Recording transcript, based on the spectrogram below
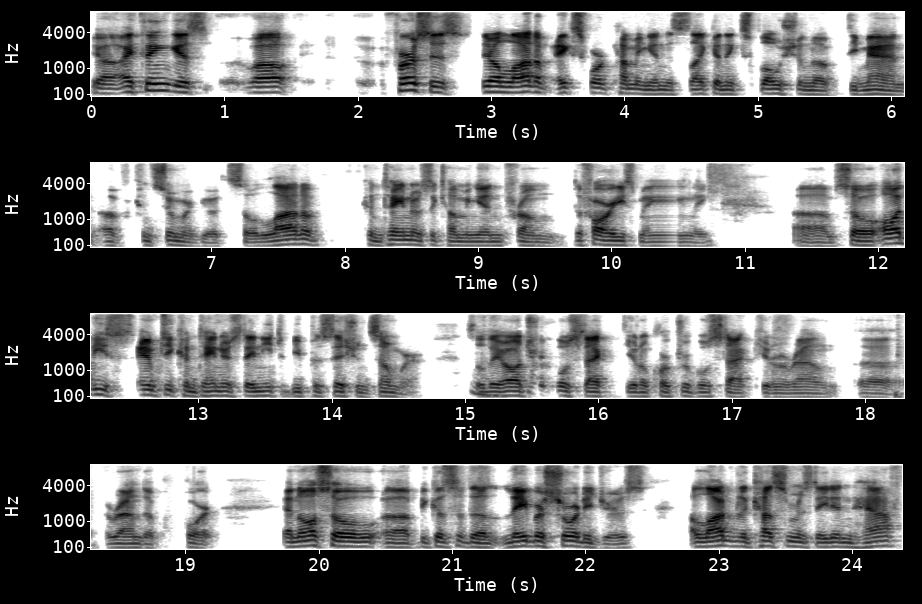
Yeah, I think is well. First is there are a lot of export coming in. It's like an explosion of demand of consumer goods. So a lot of containers are coming in from the Far East mainly. Um, so all these empty containers they need to be positioned somewhere. So mm-hmm. they are triple stacked, you know, quadruple stacked, you know, around uh, around the port, and also uh, because of the labor shortages, a lot of the customers they didn't have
